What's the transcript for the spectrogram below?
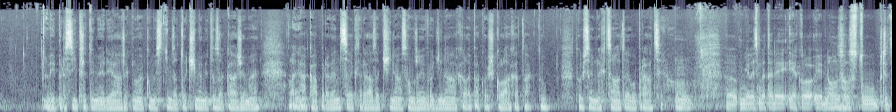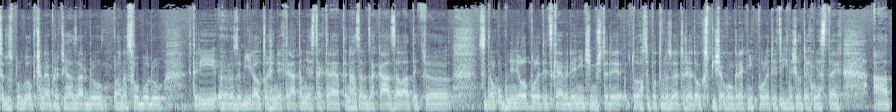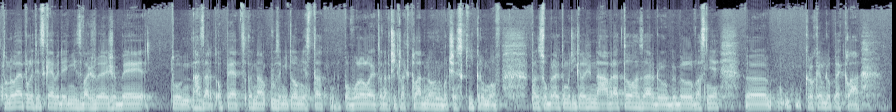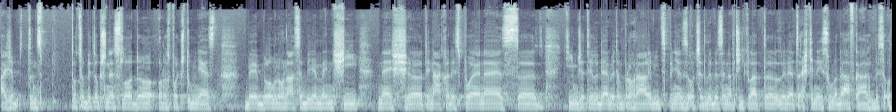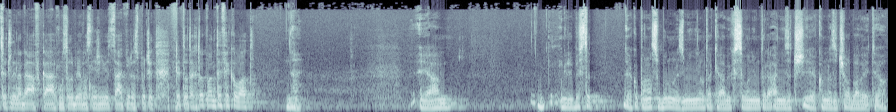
vyprsí před ty média a řeknou, jako my s tím zatočíme, my to zakážeme, ale nějaká prevence, která začíná samozřejmě v rodinách, ale pak ve školách a tak, to, to už se jim nechce, ale to je o práci. No. Mm. Měli jsme tady jako jednoho z hostů předsedu spolku občané proti hazardu, pana Svobodu, který eh, rozebíral to, že některá ta města, která ten hazard zakázala, teď eh, se tam obměnilo politické vedení, čímž tedy to asi potvrzuje to, že je to spíš o konkrétních politicích než o těch městech. A to nové politické vedení zvažuje, že by tu hazard opět na území toho města povolilo. Je to například Kladno nebo Český Krumlov. Pan Soubrak tomu říkal, že návrat toho hazardu by byl vlastně e, krokem do pekla a že ten to, co by to přineslo do rozpočtu měst, by bylo mnohonásobně menší než e, ty náklady spojené s e, tím, že ty lidé by tam prohráli víc peněz, ocitli by se například lidé, co ještě nejsou na dávkách, by se ocitli na dávkách, museli by vlastně živit státní rozpočet. Jde to takto kvantifikovat? Ne. Já, kdybyste jako pana Soboru nezmínil, tak já bych se o něm teda ani zač, jako nezačal bavit. Jo.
